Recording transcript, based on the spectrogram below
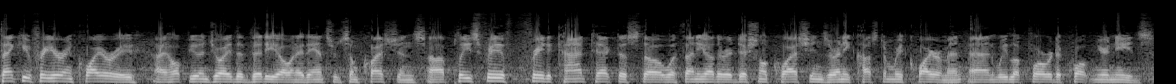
Thank you for your inquiry. I hope you enjoyed the video and it answered some questions. Uh, please feel free to contact us though with any other additional questions or any custom requirement and we look forward to quoting your needs.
